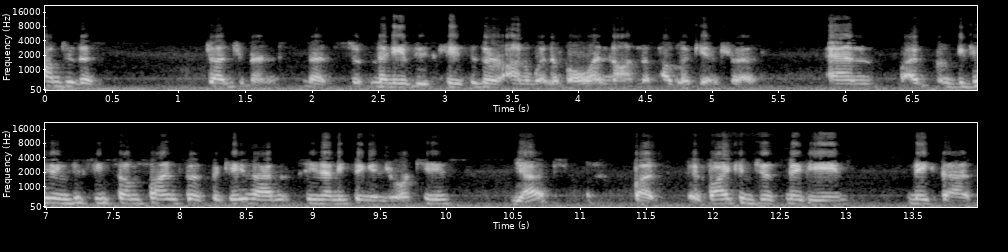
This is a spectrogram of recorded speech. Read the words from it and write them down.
come to this judgment that many of these cases are unwinnable and not in the public interest. And I'm beginning to see some signs that's the case. I haven't seen anything in your case yet, but if I can just maybe make that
